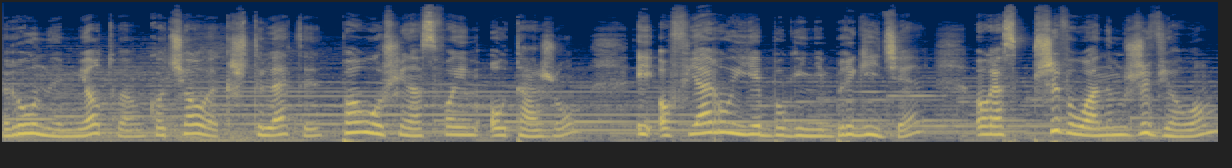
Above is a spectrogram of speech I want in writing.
runy, miotłę, kociołek, sztylety, połóż je na swoim ołtarzu i ofiaruj je bogini Brygidzie oraz przywołanym żywiołom,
